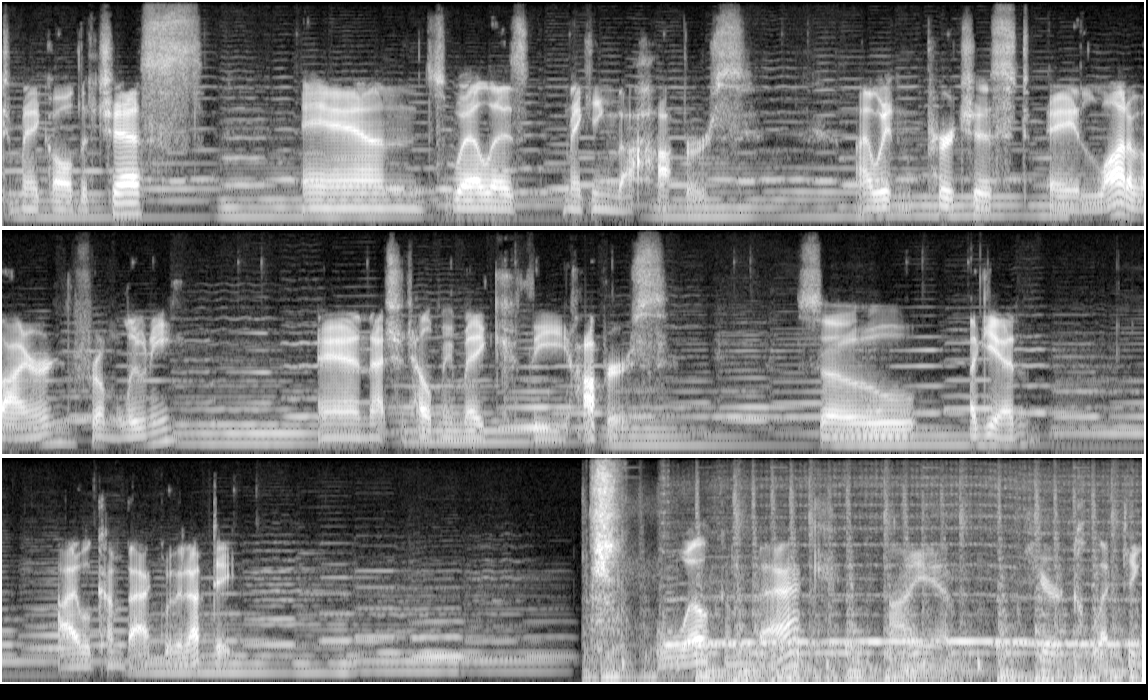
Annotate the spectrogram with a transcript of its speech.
to make all the chests, and as well as making the hoppers. I went and purchased a lot of iron from Looney, and that should help me make the hoppers. So, again, I will come back with an update. Welcome back. I am here collecting.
